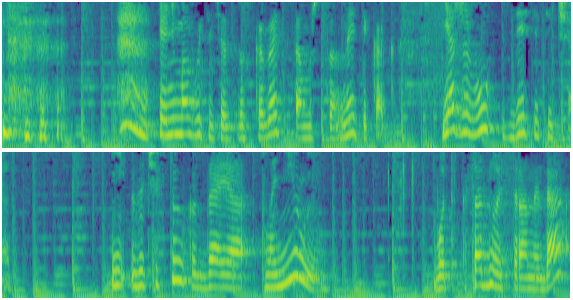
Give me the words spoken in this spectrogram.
Я не могу сейчас рассказать, потому что, знаете как, я живу здесь и сейчас. И зачастую, когда я планирую, вот с одной стороны, да,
